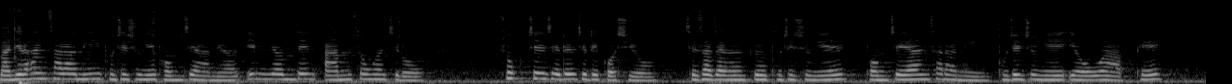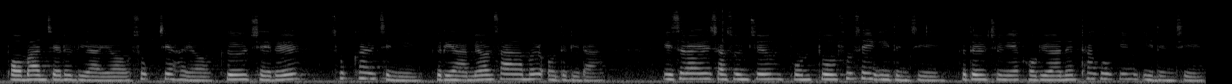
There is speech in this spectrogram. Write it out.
만일 한 사람이 부지 중에 범죄하면 1년 된 암송아지로 속죄제를 드릴 것이요 제사장은 그 부지 중에 범죄한 사람이 부지 중에 여호와 앞에 범한 죄를 위하여 속죄하여 그 죄를 속할지니 그리하면 사함을 얻으리라. 이스라엘 자손 중 본토 소생이든지 그들 중에 거류하는 타국인이든지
